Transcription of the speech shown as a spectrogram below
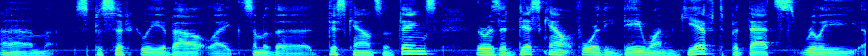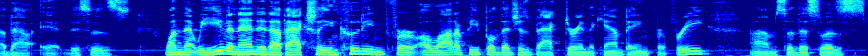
um, specifically about like some of the discounts and things. There was a discount for the day one gift, but that's really about it. This is one that we even ended up actually including for a lot of people that just backed during the campaign for free. Um, so this was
